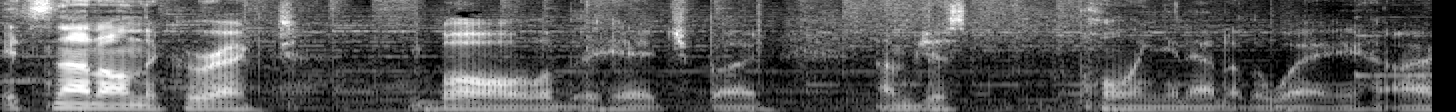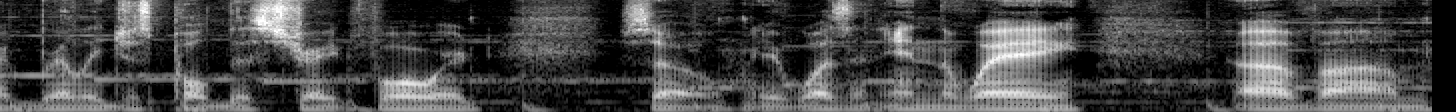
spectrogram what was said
it's not on the correct ball of the hitch, but I'm just pulling it out of the way. I really just pulled this straight forward so it wasn't in the way of um,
